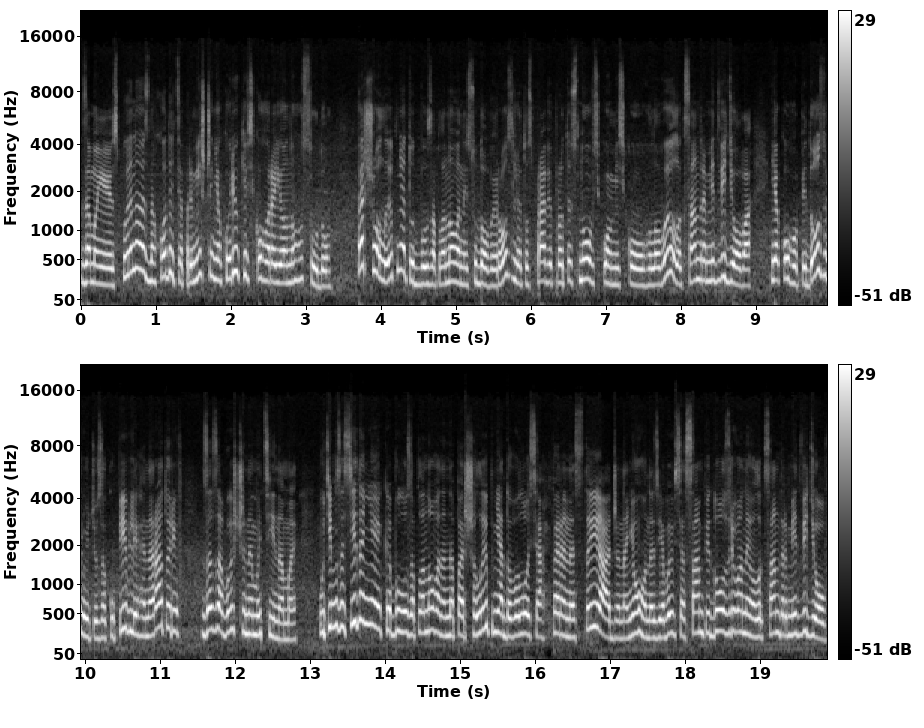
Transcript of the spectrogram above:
За моєю спиною знаходиться приміщення Корюківського районного суду. 1 липня тут був запланований судовий розгляд у справі проти Сновського міського голови Олександра Медведьова, якого підозрюють у закупівлі генераторів за завищеними цінами. Утім, засідання, яке було заплановане на 1 липня, довелося перенести, адже на нього не з'явився сам підозрюваний Олександр Медведьов.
